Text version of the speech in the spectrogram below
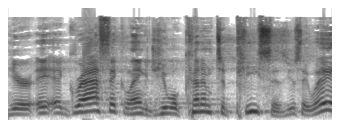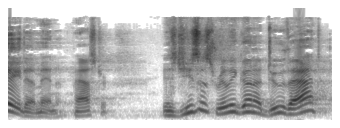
here, a, a, graphic language. He will cut him to pieces. You say, wait a minute, Pastor. Is Jesus really going to do that?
